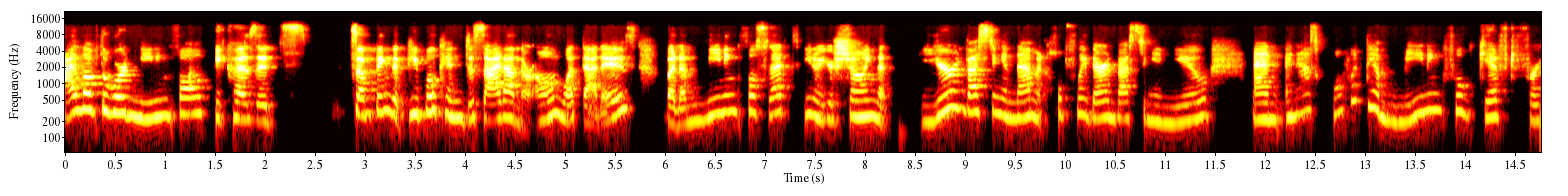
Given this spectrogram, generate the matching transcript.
I love the word meaningful because it's something that people can decide on their own what that is, but a meaningful, so you know, you're showing that you're investing in them and hopefully they're investing in you and and ask what would be a meaningful gift for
